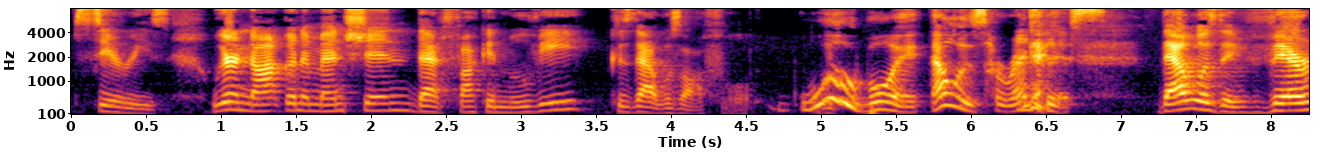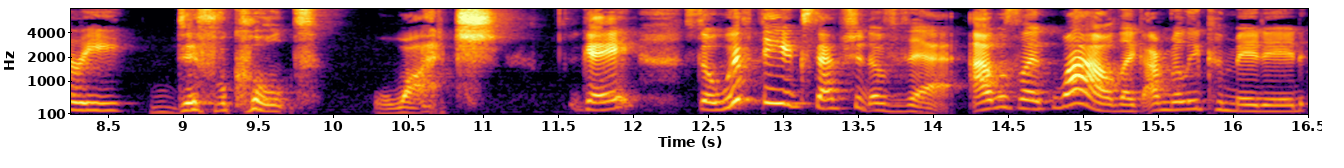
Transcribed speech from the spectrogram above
series. We are not going to mention that fucking movie because that was awful. Whoa, boy, that was horrendous. that was a very difficult watch. Okay. So, with the exception of that, I was like, wow, like I'm really committed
